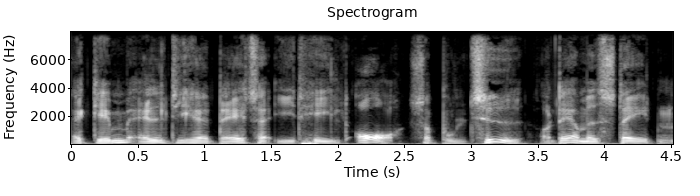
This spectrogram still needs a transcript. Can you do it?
at gemme alle de her data i et helt år, så politiet og dermed staten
